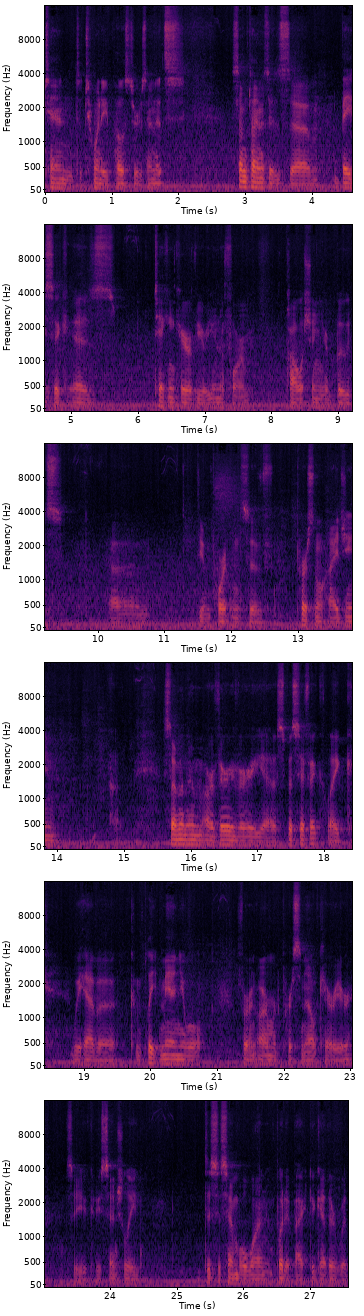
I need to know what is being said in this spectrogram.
10 to 20 posters, and it's sometimes as um, basic as taking care of your uniform, polishing your boots, um, the importance of personal hygiene. Some of them are very, very uh, specific, like we have a complete manual for an armored personnel carrier, so you could essentially disassemble one and put it back together with,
